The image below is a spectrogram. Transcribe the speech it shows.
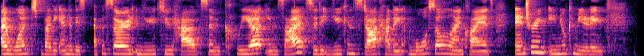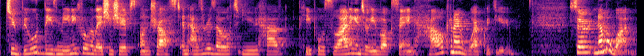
I want by the end of this episode you to have some clear insights so that you can start having more soul aligned clients entering in your community to build these meaningful relationships on trust and as a result you have people sliding into your inbox saying how can I work with you? So number 1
